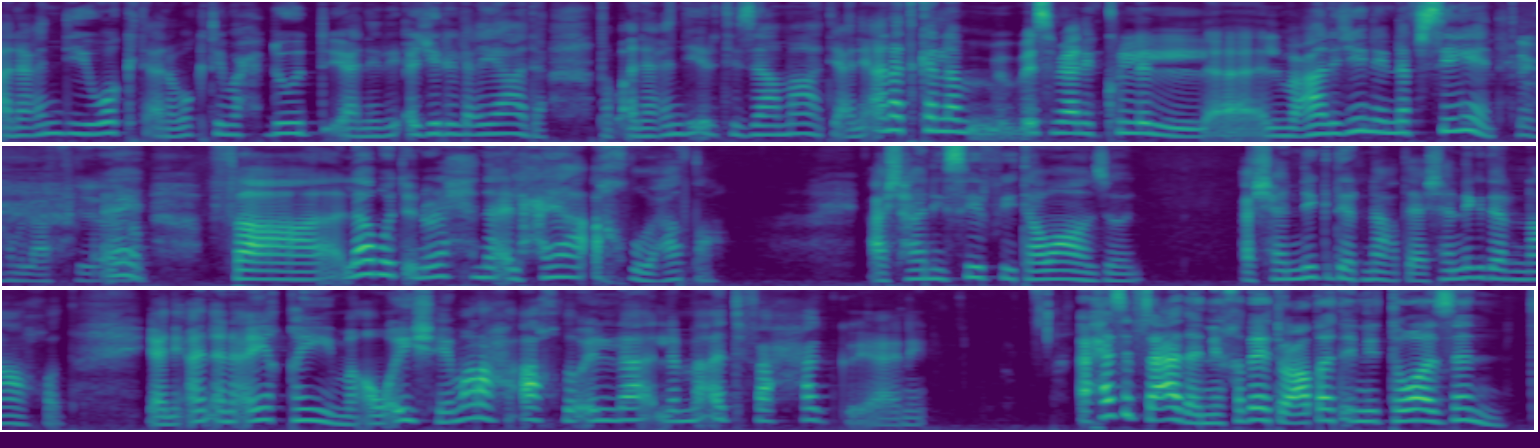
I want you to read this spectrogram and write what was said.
أنا عندي وقت أنا وقتي محدود يعني لأجل العيادة. طب أنا عندي التزامات. يعني أنا أتكلم باسم يعني كل المعالجين النفسيين. يعطيهم العافية إيه. فلابد إنه نحن الحياة أخذ وعطاء عشان يصير في توازن عشان نقدر نعطي عشان نقدر ناخذ. يعني أنا, أنا أي قيمة أو أي شيء ما راح أخذه إلا لما أدفع حقه يعني. احس بسعاده إني خذيت وعطيت إني توازنت.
